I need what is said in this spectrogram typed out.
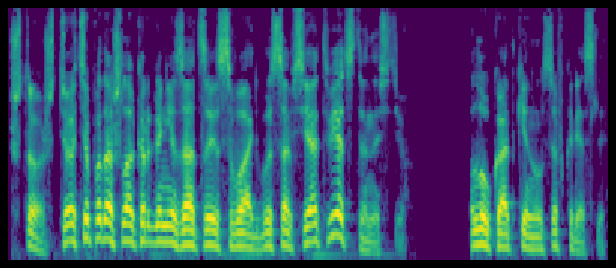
Что ж, тетя подошла к организации свадьбы со всей ответственностью. Лука откинулся в кресле.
